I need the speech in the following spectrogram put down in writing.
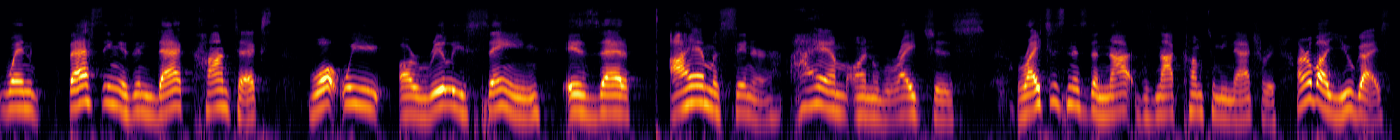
when fasting is in that context, what we are really saying is that I am a sinner. I am unrighteous. Righteousness does not, does not come to me naturally. I don't know about you guys,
